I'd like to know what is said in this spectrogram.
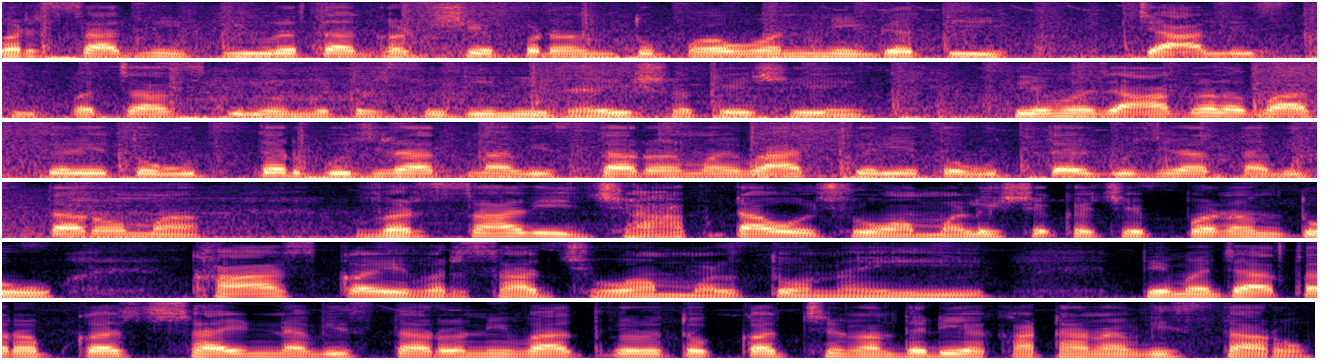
વરસાદની તીવ્રતા ઘટશે, પરંતુ પવનની ગતિ ચાલીસથી પચાસ કિલોમીટર સુધીની રહી શકે છે. તેમજ આગળ વાત કરીએ તો ઉત્તર ગુજરાતના વિસ્તારોમાં વાત કરીએ તો ઉત્તર ગુજરાતના વિસ્તારોમાં વરસાદી ઝાપટાઓ જોવા મળી શકે છે, પરંતુ ખાસ કંઈ વરસાદ જોવા મળતો નહીં. તેમજ આ તરફ કચ્છ સાઈડના વિસ્તારોની વાત કરું તો કચ્છના દરિયાકાંઠાના વિસ્તારો,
